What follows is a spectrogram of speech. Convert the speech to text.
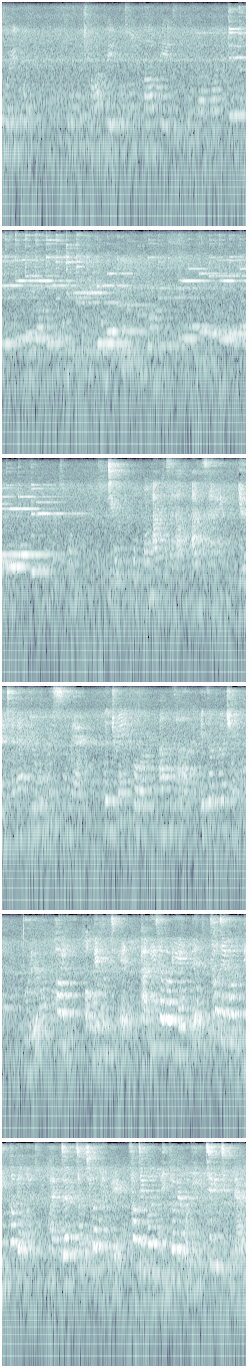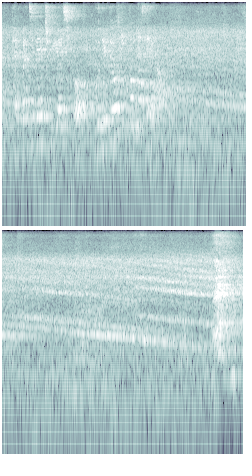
그래서 일부러 뭐 그래서 나한테 전 나한테 어깨 통증에 방이 사거리에 있는 서재곤 링커병원 관절 척추관 병을 서재곤 링커병원이 책임집니다. 발빠짐에 주의하시고 오늘도 행복하세요. 에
